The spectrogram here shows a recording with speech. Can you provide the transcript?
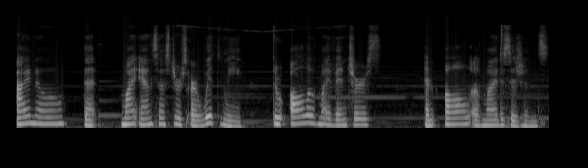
I know that my ancestors are with me through all of my ventures and all of my decisions.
